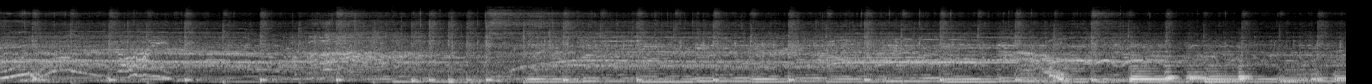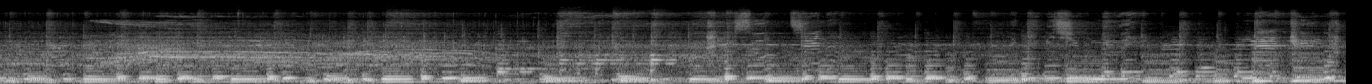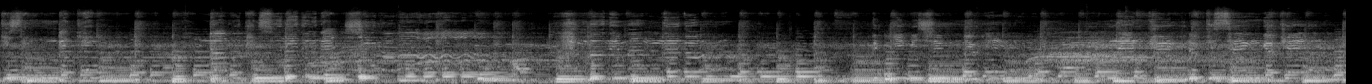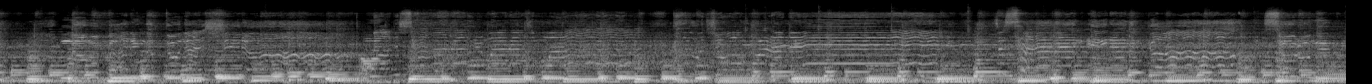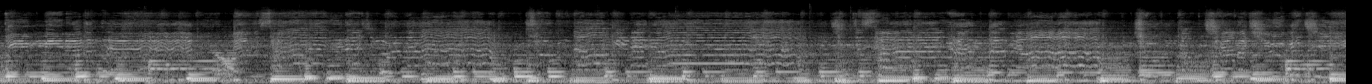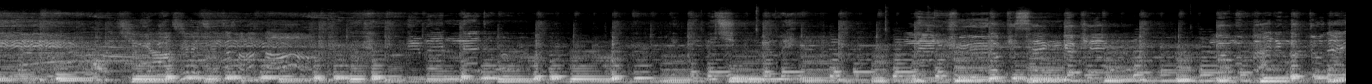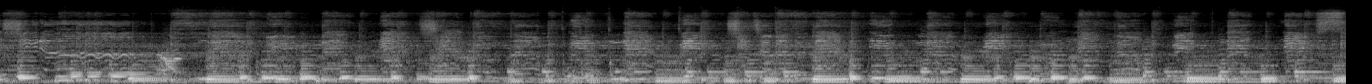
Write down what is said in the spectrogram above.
Mm. 신묘해 내가 그렇게 생각해. 너무 빠른 것도 난 싫어. 너는 사랑을 말하지 그건 좀 곤란해. 저 사랑이라는 건 서로 느낌이라는데. 나는 사랑 그다지 몰라. 조금 더 기다려. Thanks.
